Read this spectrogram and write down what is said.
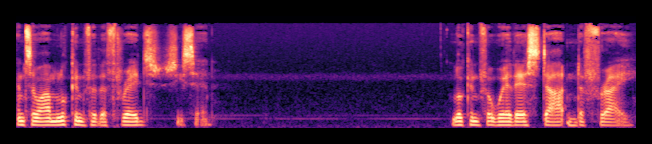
And so I'm looking for the threads, she said. Looking for where they're starting to fray.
